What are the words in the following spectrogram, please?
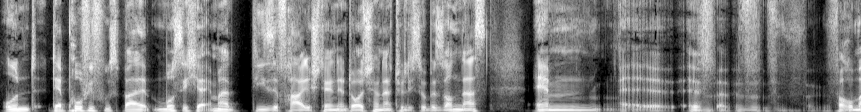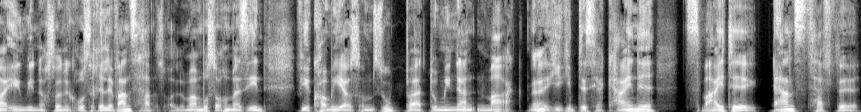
Und der Profifußball muss sich ja immer diese Frage stellen, in Deutschland natürlich so besonders, ähm, äh, warum er irgendwie noch so eine große Relevanz haben soll. Und man muss auch immer sehen, wir kommen hier aus einem super dominanten Markt. Ne? Hier gibt es ja keine zweite ernsthafte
